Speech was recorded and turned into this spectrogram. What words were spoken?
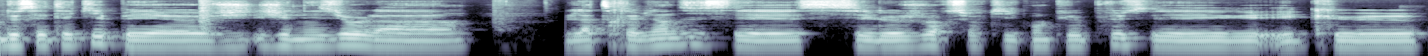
de cette équipe. Et Genesio l'a l'a très bien dit, c'est le joueur sur qui il compte le plus et, que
